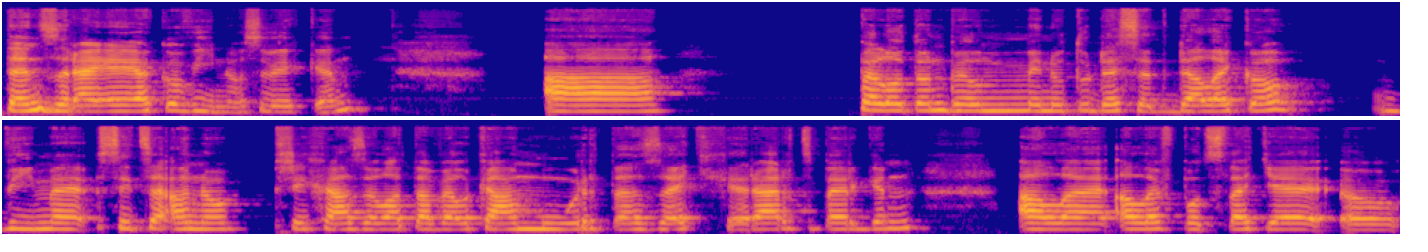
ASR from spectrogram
Ten zraje jako víno s věkem. A peloton byl minutu deset daleko. Víme, sice ano, přicházela ta velká můr, ta zeď Gerardsbergen, ale, ale v podstatě uh,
